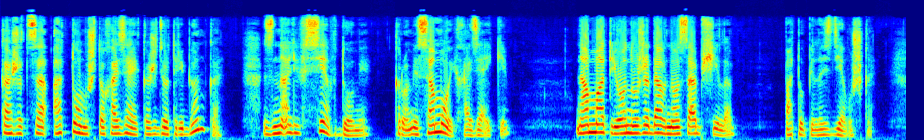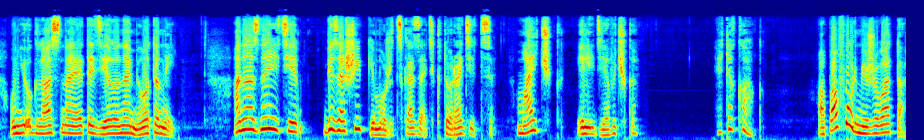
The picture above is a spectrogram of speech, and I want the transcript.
«Кажется, о том, что хозяйка ждет ребенка, знали все в доме, кроме самой хозяйки. Нам Матрена уже давно сообщила», — потупилась девушка. «У нее глаз на это дело наметанный. Она, знаете, без ошибки может сказать, кто родится, мальчик или девочка». «Это как?» «А по форме живота.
